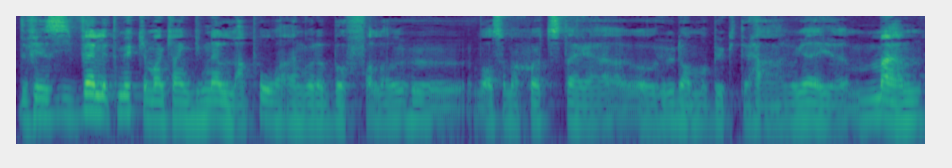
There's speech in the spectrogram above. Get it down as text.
det finns väldigt mycket man kan gnälla på angående Buffalo. Hur, vad som har skötts där och hur de har byggt det här och grejer. Men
